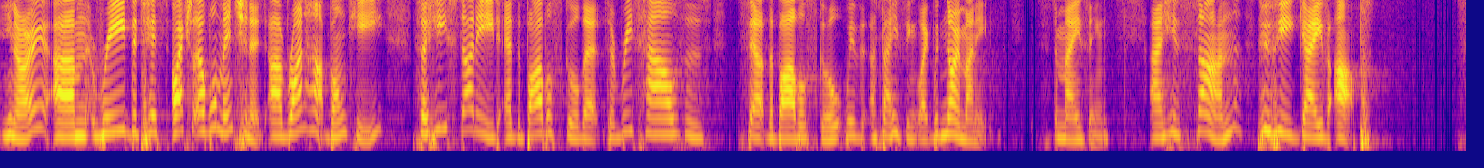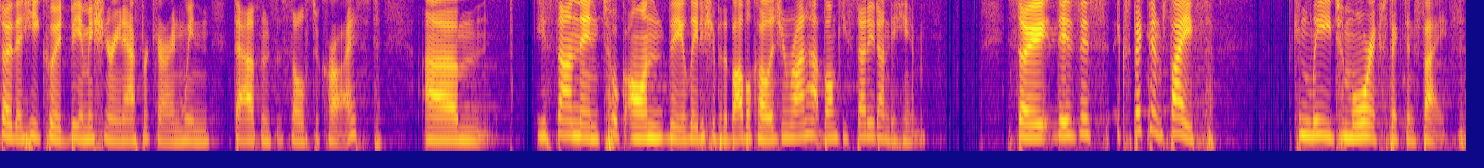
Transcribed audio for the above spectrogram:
You know, um, read the test. Oh, actually, I will mention it. Uh, Reinhard Bonnke, so he studied at the Bible school that so Rees Howells set up the Bible school with amazing, like with no money. It's just amazing. And his son, who he gave up so that he could be a missionary in Africa and win thousands of souls to Christ, um, his son then took on the leadership of the Bible College, and Reinhard Bonnke studied under him. So there's this expectant faith can lead to more expectant faith.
